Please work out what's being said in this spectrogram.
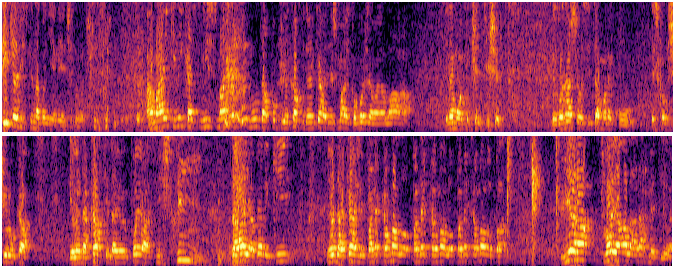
nikad istina do nje neće doći. A majki nikad, nisi majka 10 minuta popio kafu da joj kažeš, majko Božava je Allaha i nemoj mu činiti širk. Nego našao si tamo neku iz komšiluka ili na kafi da joj pojasniš ti, daja veliki, i onda kaže pa neka malo, pa neka malo, pa neka malo, pa vjera tvoja Allah rahmetile.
